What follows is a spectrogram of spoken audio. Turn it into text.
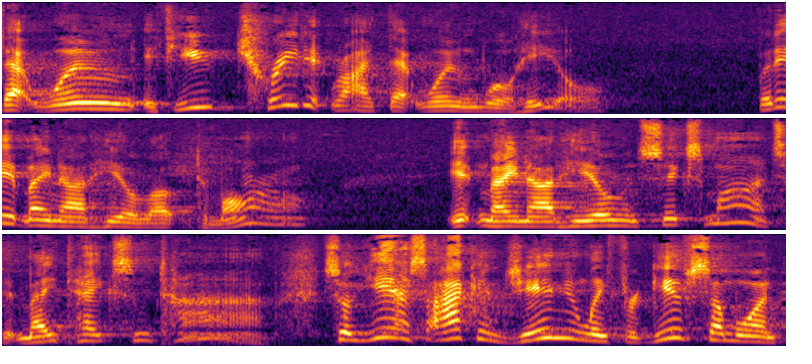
that wound, if you treat it right, that wound will heal. But it may not heal tomorrow. It may not heal in six months. It may take some time. So, yes, I can genuinely forgive someone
